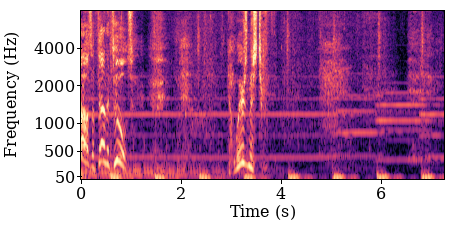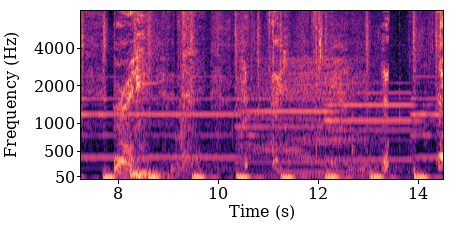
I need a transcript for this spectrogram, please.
Charles, I found the tools. Now, where's Mr. All right. We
